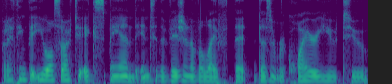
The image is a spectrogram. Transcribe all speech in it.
But I think that you also have to expand into the vision of a life that doesn't require you to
